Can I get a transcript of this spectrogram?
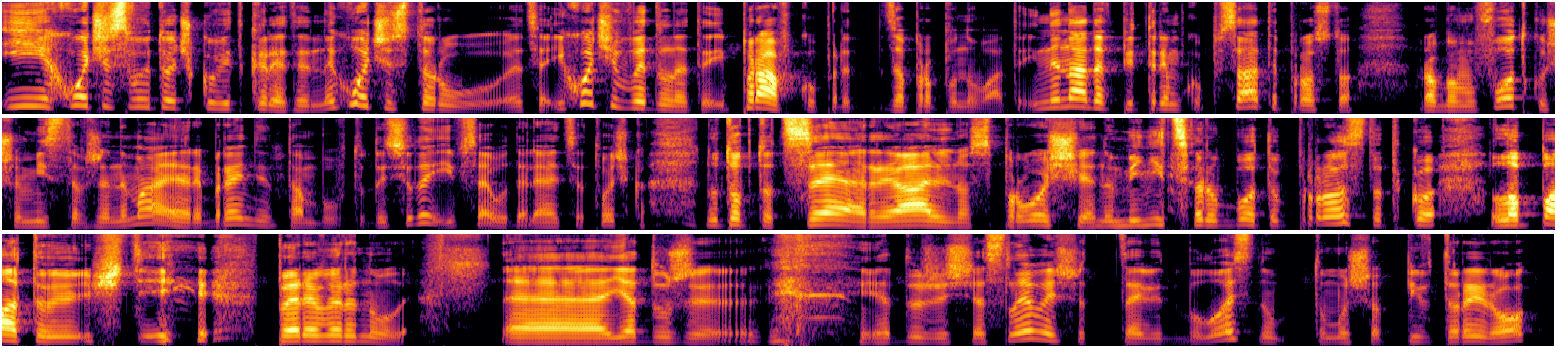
І хоче свою точку відкрити, не хоче стару це, і хоче видалити, і правку запропонувати. І не треба в підтримку писати, просто робимо фотку, що місця вже немає, ребрендінг там був туди-сюди, і все удаляється точка. Ну тобто, це реально спрощує. Ну мені цю роботу просто тако лопатою перевернули. Е, я, дуже, я дуже щасливий, що це відбулося, ну, тому що півтори року.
